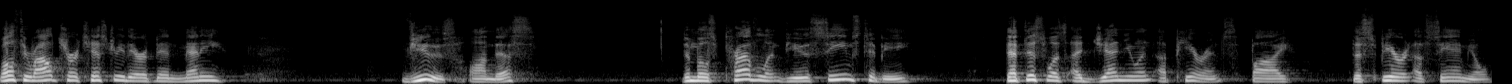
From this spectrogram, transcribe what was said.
Well, throughout church history, there have been many views on this. The most prevalent view seems to be that this was a genuine appearance by the spirit of Samuel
